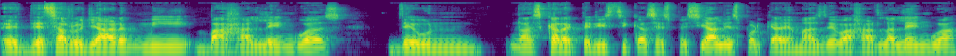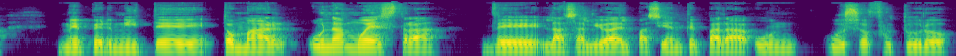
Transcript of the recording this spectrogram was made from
eh, desarrollar mi baja lenguas de unas características especiales porque además de bajar la lengua, me permite tomar una muestra de la saliva del paciente para un uso futuro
